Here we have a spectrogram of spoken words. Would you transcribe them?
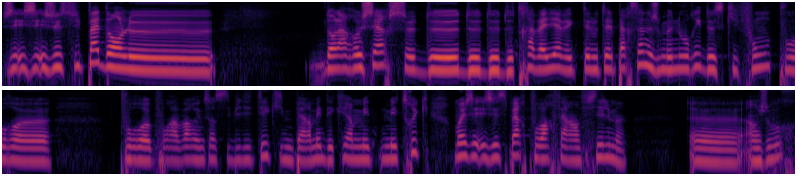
Je suis pas dans le dans la recherche de, de, de, de travailler avec telle ou telle personne. Je me nourris de ce qu'ils font pour pour, euh, pour avoir une sensibilité qui me permet d'écrire mes, mes trucs. Moi, j'espère pouvoir faire un film euh, un jour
